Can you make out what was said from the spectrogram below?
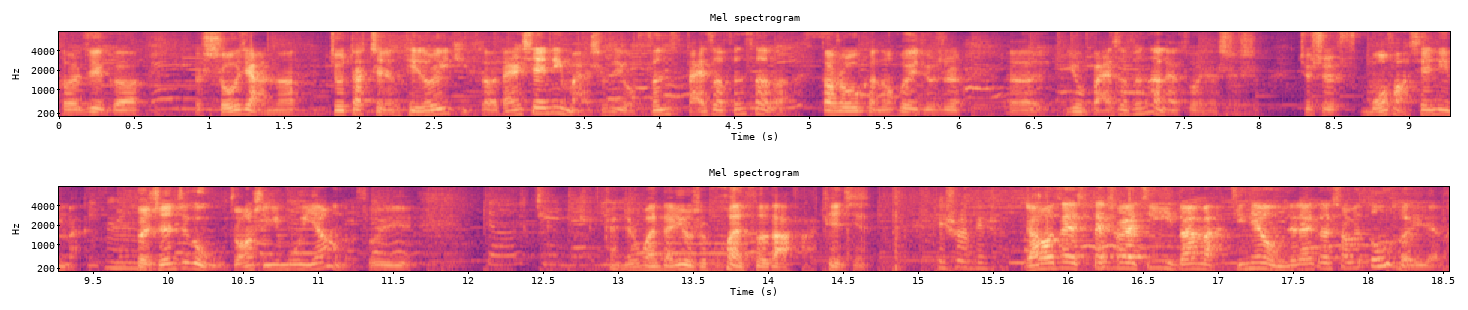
和这个呃手甲呢，就它整体都是一体色，但是限定版是不是有分白色分色的？到时候我可能会就是呃用白色分色来做一下试试，就是模仿限定版。本身这个武装是一模一样的，所以感觉万代又是换色大法骗钱。别说了别说了，然后再再说下金翼端吧，今天我们就来个稍微综合一点的。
